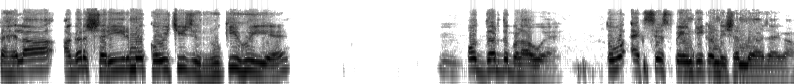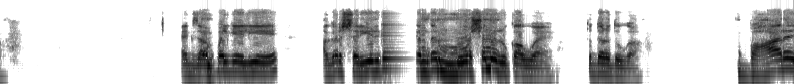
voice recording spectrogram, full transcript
पहला अगर शरीर में कोई चीज़ रुकी हुई है हम्म, और दर्द बढ़ा हुआ है तो वो एक्सेस पेन की कंडीशन में आ जाएगा। एग्ज़ाम्पल के लिए अगर शरीर के अंदर मोशन रुका हुआ है तो दर्द होगा। बाहर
